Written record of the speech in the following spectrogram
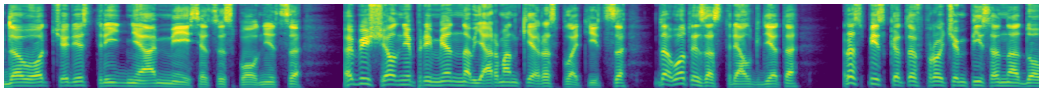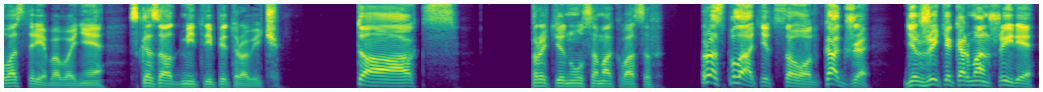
«Да вот через три дня месяц исполнится. Обещал непременно в ярманке расплатиться. Да вот и застрял где-то. Расписка-то, впрочем, писана до востребования», — сказал Дмитрий Петрович. «Такс», — протянул Самоквасов. «Расплатится он, как же! Держите карман шире!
